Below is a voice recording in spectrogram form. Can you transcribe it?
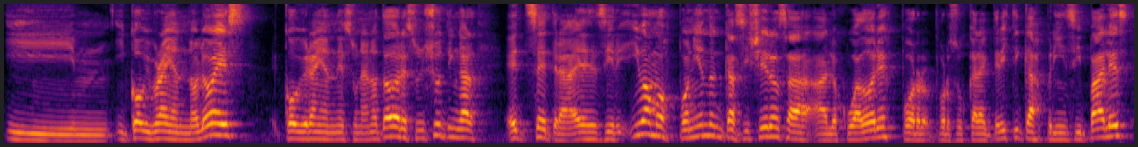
y, mm, y, Kobe Bryant no lo es, Kobe Bryant es un anotador, es un shooting guard, etc. Es decir, íbamos poniendo en casilleros a, los jugadores por, sus características principales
